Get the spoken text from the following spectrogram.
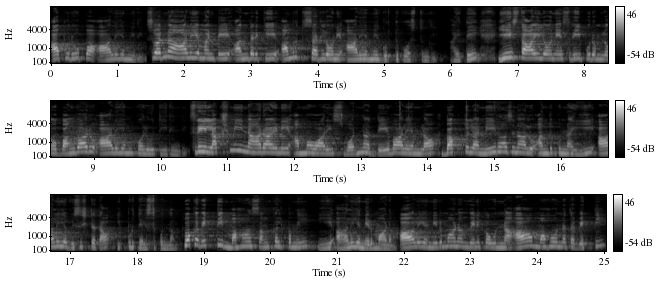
అపురూప ఆలయం ఇది. స్వర్ణ ఆలయం అంటే అందరికీ అమృత్సర్లోని ఆలయమే గుర్తుకు వస్తుంది. అయితే ఈ స్థాయిలోనే శ్రీపురంలో బంగారు ఆలయం కొలువు తీరింది. శ్రీ లక్ష్మీ నారాయణి అమ్మవారి స్వర్ణ దేవాలయంలో భక్తుల నీరాజనాలు అందుకున్న ఈ ఆలయ విశిష్టత ఇప్పుడు తెలుసుకుందాం. ఒక వ్యక్తి మహా సంకల్పమే ఈ ఆలయ నిర్మాణం. ఆలయ నిర్మాణం వెనుక ఉన్న ఆ మహోన్నత వ్యక్తి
